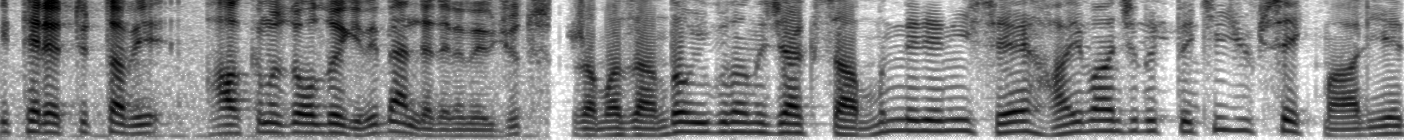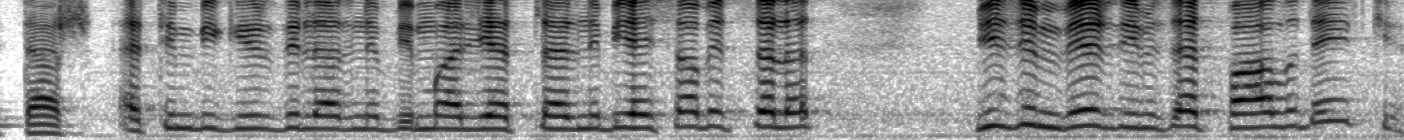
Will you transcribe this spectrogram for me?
bir tereddüt tabii halkımızda olduğu gibi bende de mevcut. Ramazanda uygulanacak zammın nedeni ise hayvancılıktaki yüksek maliyetler. Etin bir girdilerini, bir maliyetlerini bir hesap etseler bizim verdiğimiz et pahalı değil ki.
